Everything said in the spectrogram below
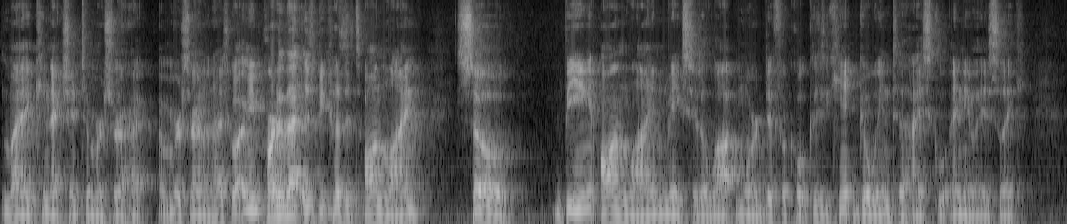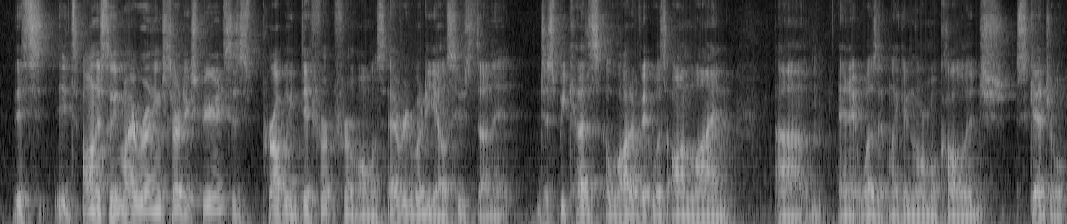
my connection to Mercer High, Mercer Island High School. I mean, part of that is because it's online, so being online makes it a lot more difficult because you can't go into high school anyways. Like this, it's honestly my running start experience is probably different from almost everybody else who's done it, just because a lot of it was online um, and it wasn't like a normal college schedule.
